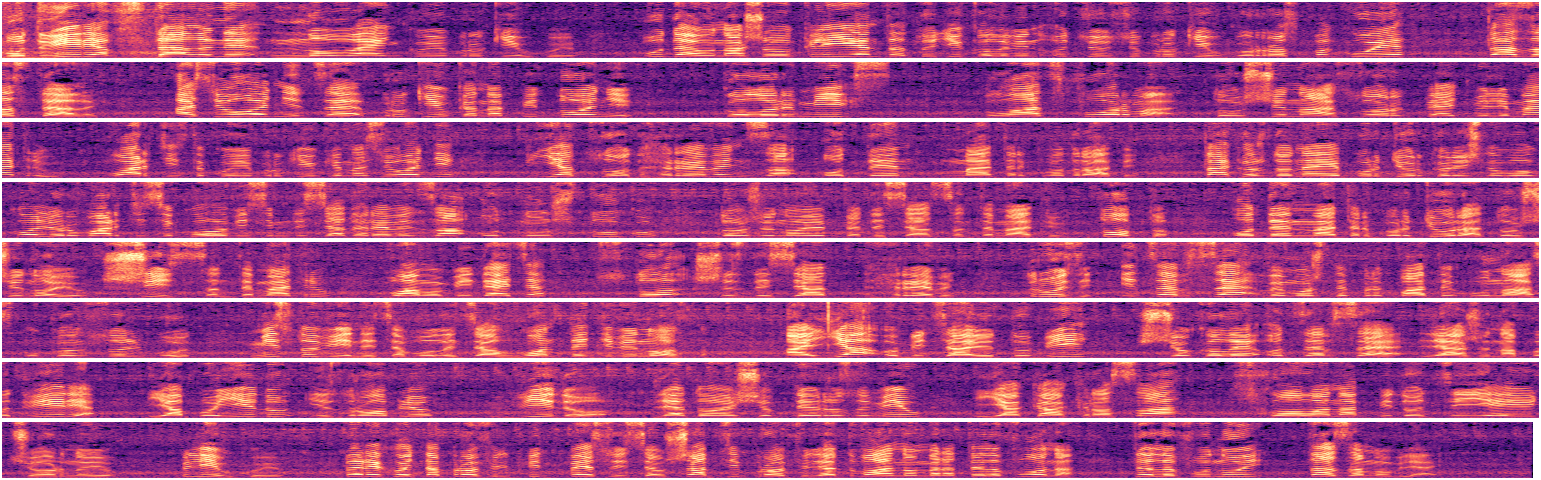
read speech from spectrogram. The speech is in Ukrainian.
Подвір'я встелене новенькою бруківкою. Буде у нашого клієнта тоді, коли він оцю всю бруківку розпакує та застелить. А сьогодні це бруківка на піддоні Color Mix, плацформа, товщина 45 мм. Вартість такої бруківки на сьогодні 500 гривень за 1 метр квадратний. Також до неї бордюр коричневого кольору, вартість якого 80 гривень за одну штуку довжиною 50 см. Тобто 1 метр бордюра товщиною 6 см вам обійдеться 160 гривень. Друзі, і це все ви можете придбати у нас у Консульбуд, місто Вінниця, вулиця Гонте 90. А я обіцяю тобі, що коли оце все ляже на подвір'я, я поїду і зроблю відео для того, щоб ти розумів, яка краса схована під оцією чорною плівкою. Переходь на профіль, підписуйся в шапці профіля два номера телефона, телефонуй та замовляй.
